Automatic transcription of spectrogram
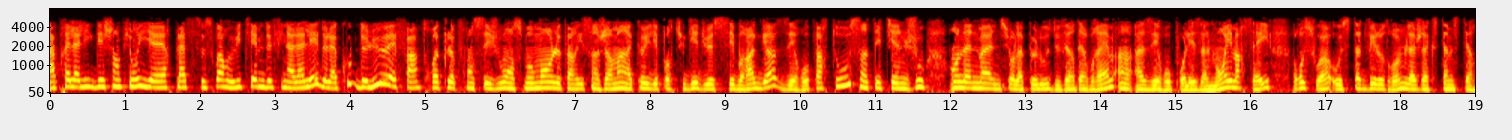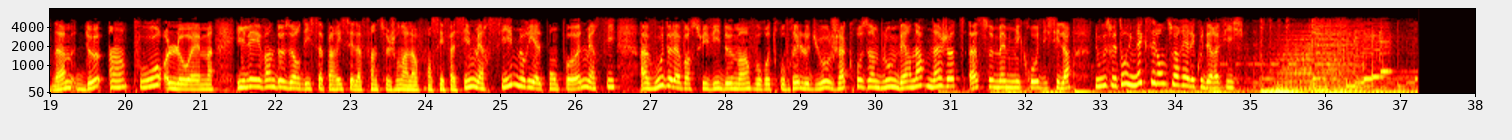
Après la Ligue des Champions hier, place ce soir au huitième de finale aller de la Coupe de l'UEFA. Trois clubs français jouent en ce moment. Le Paris Saint-Germain accueille les Portugais du SC Braga, zéro partout. Saint-Etienne joue en Allemagne sur la pelouse du Werder Bremen, 1 à 0 pour les Allemands. Et Marseille reçoit au stade Vélodrome l'Ajax d'Amsterdam, 2-1 pour l'OM. Il est 22h10 à Paris, c'est la fin de ce journal en français facile. Merci Muriel Pomponne, merci à vous de l'avoir suivi. Demain, vous retrouverez le duo Jacques Rosin Bloom, Bernard Najot à ce même micro. D'ici là, nous vous souhaitons une excellente soirée à l'écoute des RFI.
